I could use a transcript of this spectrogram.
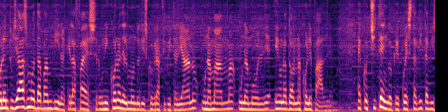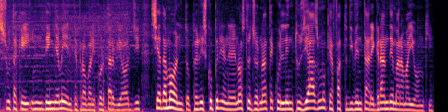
quell'entusiasmo da bambina che la fa essere un'icona del mondo discografico italiano, una mamma, una moglie e una donna con le palle. Ecco, ci tengo che questa vita vissuta che indegnamente provo a riportarvi oggi sia da monito per riscoprire nelle nostre giornate quell'entusiasmo che ha fatto diventare grande Mara Maionchi.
